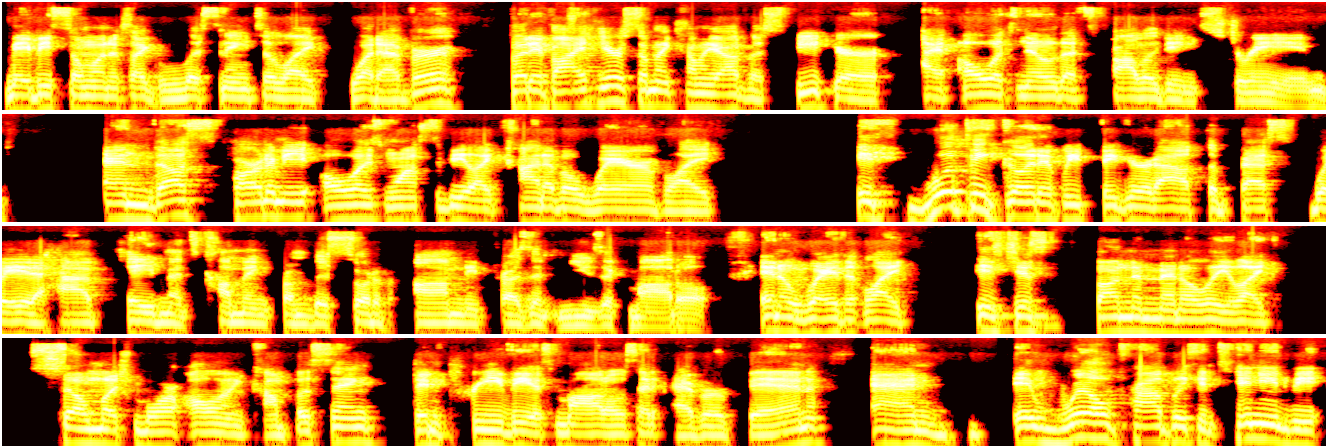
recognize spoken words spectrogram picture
maybe someone is like listening to like whatever. But if I hear something coming out of a speaker, I always know that's probably being streamed. And thus, part of me always wants to be like kind of aware of like, it would be good if we figured out the best way to have payments coming from this sort of omnipresent music model in a way that like is just fundamentally like so much more all encompassing than previous models had ever been. And it will probably continue to be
